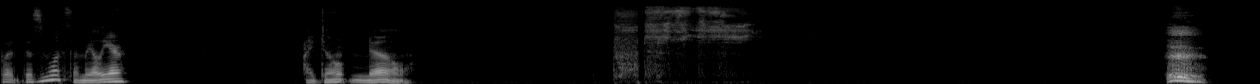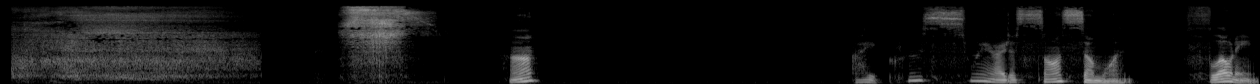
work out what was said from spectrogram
But doesn't look familiar? I don't know. huh? I could swear I just saw someone floating.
